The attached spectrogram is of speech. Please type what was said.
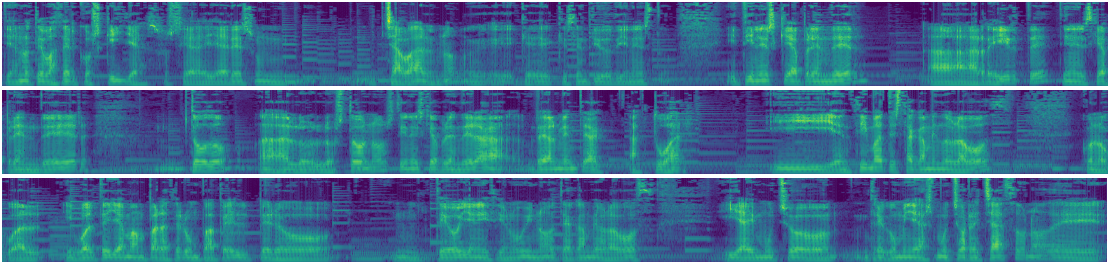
Ya no te va a hacer cosquillas, o sea, ya eres un chaval, ¿no? Eh, ¿Qué, sentido tiene esto? Y tienes que aprender a reírte, tienes que aprender todo, a lo- los tonos, tienes que aprender a realmente actuar. Y encima te está cambiando la voz, con lo cual igual te llaman para hacer un papel, pero te oyen y dicen, uy, no, te ha cambiado la voz. Y hay mucho, entre comillas, mucho rechazo, ¿no? De,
